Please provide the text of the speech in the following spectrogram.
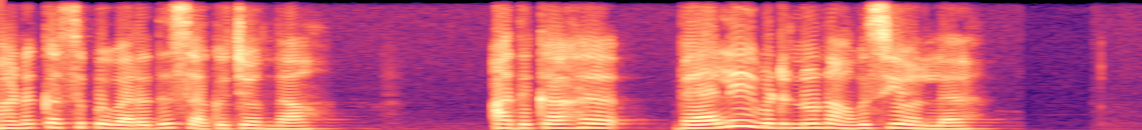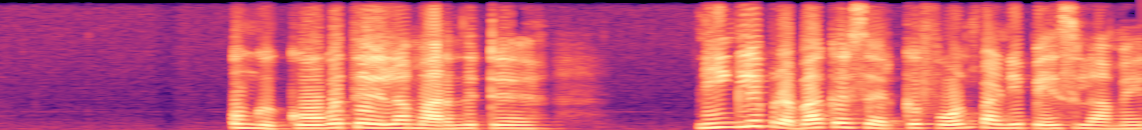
மனக்கசப்பு வர்றது சகஜம்தான் அதுக்காக வேலையை விடணும்னு அவசியம் இல்லை. உங்கள் கோபத்தை எல்லாம் மறந்துட்டு நீங்களே பிரபாகர் சாருக்கு ஃபோன் பண்ணி பேசலாமே.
